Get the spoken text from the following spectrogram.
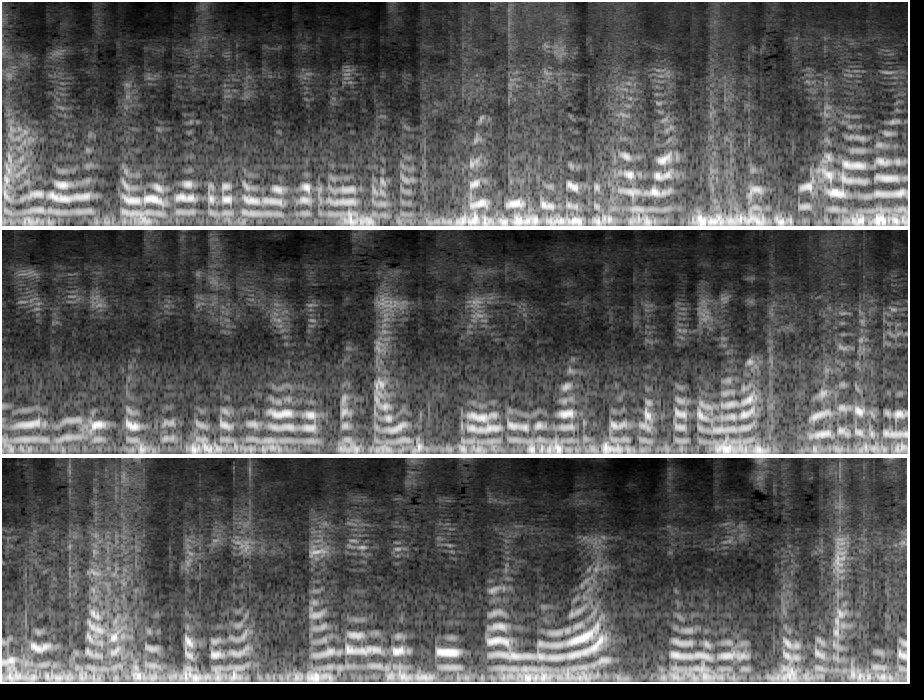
शाम जो है वो ठंडी होती है और सुबह ठंडी होती है तो मैंने थोड़ा सा फुल स्लीव टी शर्ट उठा लिया। उसके अलावा ये भी एक फुल स्लीव टी शर्ट ही है विद अ साइड फ्रिल तो ये भी बहुत ही क्यूट लगता है पहना हुआ। नूर पे पर्टिकुलरली फ्रिल्स ज़्यादा सूट करते हैं। And then this is a lower जो मुझे इस थोड़े से वैकी से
